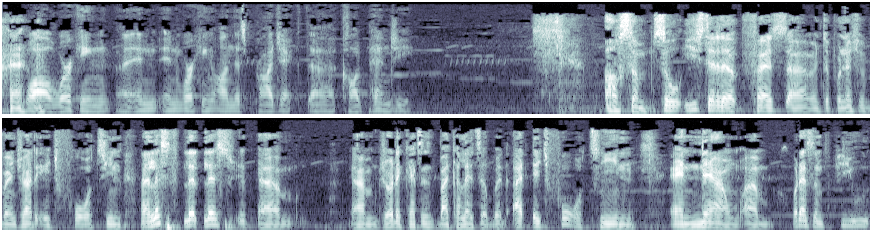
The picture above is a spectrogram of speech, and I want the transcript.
while working uh, and, and working on this project uh, called Penji. Awesome. So you started the first uh, entrepreneurship venture at age 14. Now let's let, let's um, um, draw the curtains back a little bit. At age 14 and now, um, what are some few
